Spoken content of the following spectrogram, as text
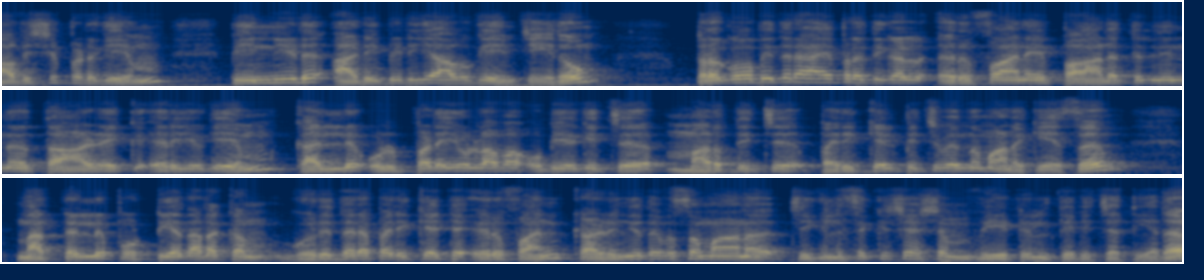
ആവശ്യപ്പെടുകയും പിന്നീട് അടിപിടിയാവുകയും ചെയ്തു. പ്രകോപിതരായ പ്രതികൾ ഇർഫാനെ പാലത്തിൽ നിന്ന് താഴേക്ക് എറിയുകയും കല്ല് ഉൾപ്പെടെയുള്ളവ ഉപയോഗിച്ച് മർദ്ദിച്ച് പരിക്കേൽപ്പിച്ചുവെന്നുമാണ് കേസ്. നട്ടെല്ല് പൊട്ടിയതടക്കം ഗുരുതര പരിക്കേറ്റ ഇർഫാൻ കഴിഞ്ഞ ദിവസമാണ് ചികിത്സയ്ക്ക് ശേഷം വീട്ടിൽ തിരിച്ചെത്തിയത്.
